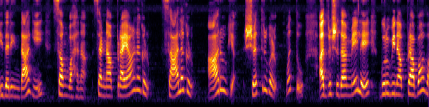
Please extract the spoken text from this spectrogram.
ಇದರಿಂದಾಗಿ ಸಂವಹನ, ಸಣ್ಣ ಪ್ರಯಾಣಗಳು, ಸಾಲಗಳು, ಆರೋಗ್ಯ, ಶತ್ರುಗಳು ಮತ್ತು ಅದೃಷ್ಟದ ಮೇಲೆ ಗುರುವಿನ ಪ್ರಭಾವ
